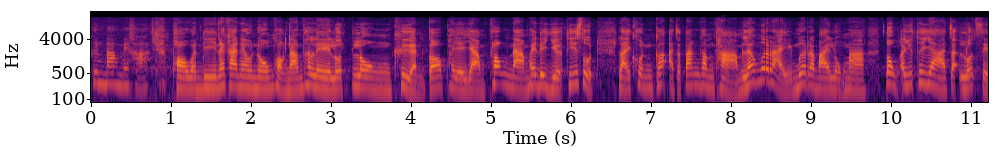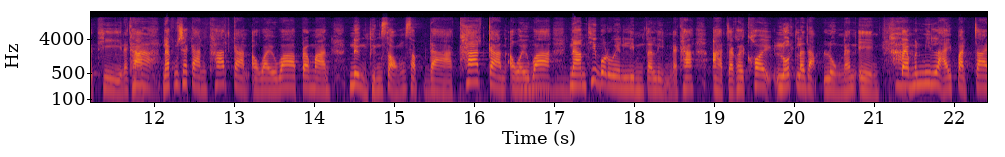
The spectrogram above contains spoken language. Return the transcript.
ขึ้นบ้างไหมคะ พอวันนี้นะคะแนวโน้มของน้ำทะเลลดลงเขื่อนก็พยายามพร่องน้ำให้ได้เยอะที่สุด หลายคนก็อาจจะตั้งคำถาม แล้วเมื่อไหร่เมื่อระบายลงมา ตรงอยุธยาจะลดเสียทีนะคะค่ะนักวิชาการคาดการณ์เอาไว้ว่าประมาณ 1-2 สัปดาห์ คาดการณ์เอาไว้ว่าน้ำที่บริเวณริมตลิ่งนะคะ อาจจะค่อยๆ ลดระดับลงนั่นเองค่ะแต่มันมีหลายปัจจัย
